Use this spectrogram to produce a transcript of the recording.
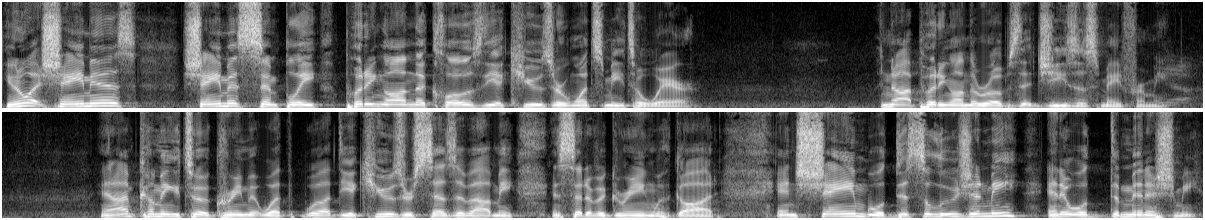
You know what shame is? Shame is simply putting on the clothes the accuser wants me to wear, not putting on the robes that Jesus made for me. And I'm coming to agreement with what the accuser says about me instead of agreeing with God. And shame will disillusion me and it will diminish me.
